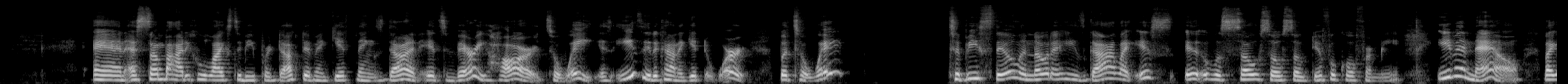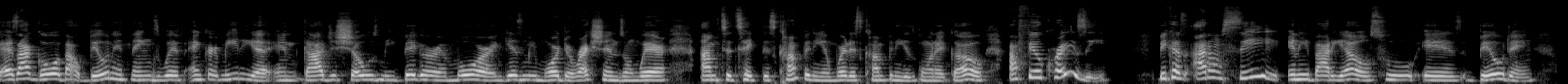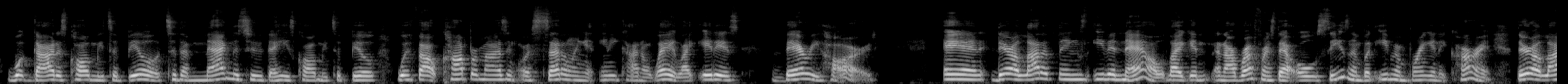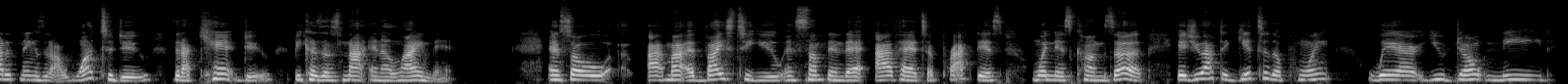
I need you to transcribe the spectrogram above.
And as somebody who likes to be productive and get things done it's very hard to wait. It's easy to kind of get to work but to wait to be still and know that he's God, like it's it was so so so difficult for me. Even now, like as I go about building things with Anchor Media and God just shows me bigger and more and gives me more directions on where I'm to take this company and where this company is going to go, I feel crazy because I don't see anybody else who is building what God has called me to build to the magnitude that He's called me to build without compromising or settling in any kind of way. Like it is very hard. And there are a lot of things even now, like, in, and I referenced that old season, but even bringing it current, there are a lot of things that I want to do that I can't do because it's not in alignment. And so, uh, I, my advice to you, and something that I've had to practice when this comes up, is you have to get to the point where you don't need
